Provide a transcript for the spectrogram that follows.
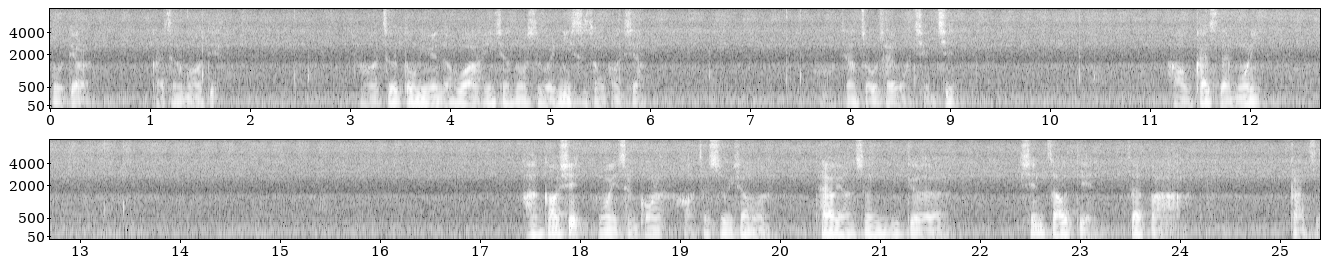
漏掉了，改成了锚点，啊，这个动力源的话，印象中是为逆时钟方向，好，这样走才往前进。好，我们开始来模拟。很高兴模拟成功了。好，这是一下我们太阳养生一个先找点，再把杆子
